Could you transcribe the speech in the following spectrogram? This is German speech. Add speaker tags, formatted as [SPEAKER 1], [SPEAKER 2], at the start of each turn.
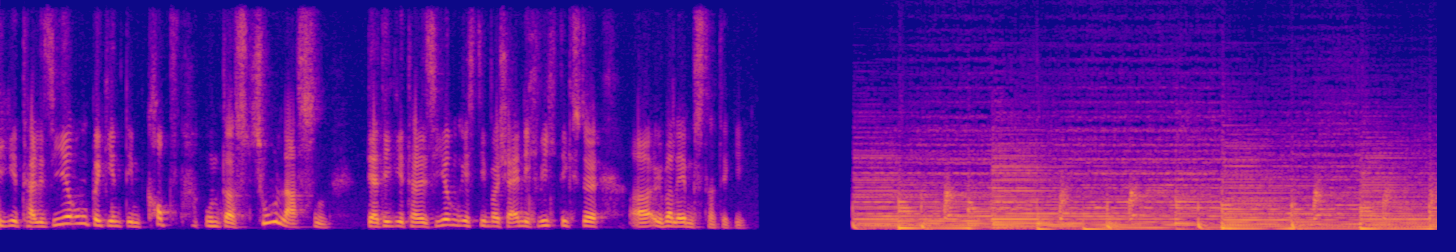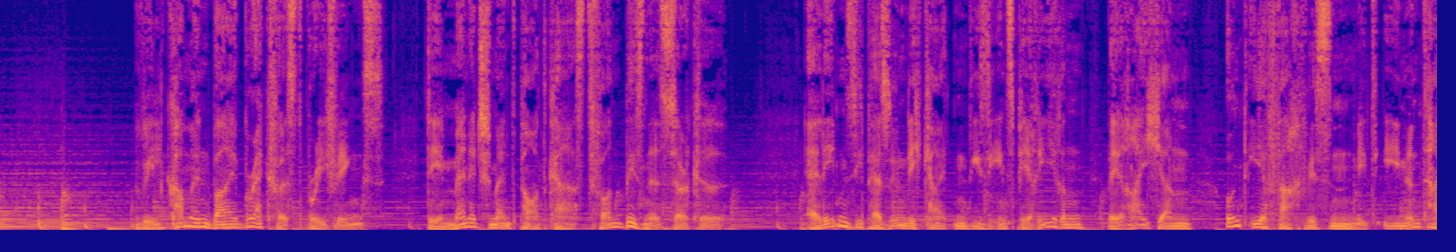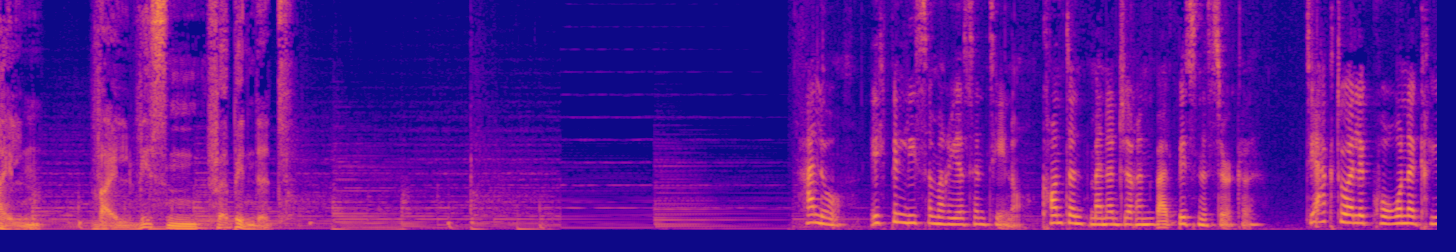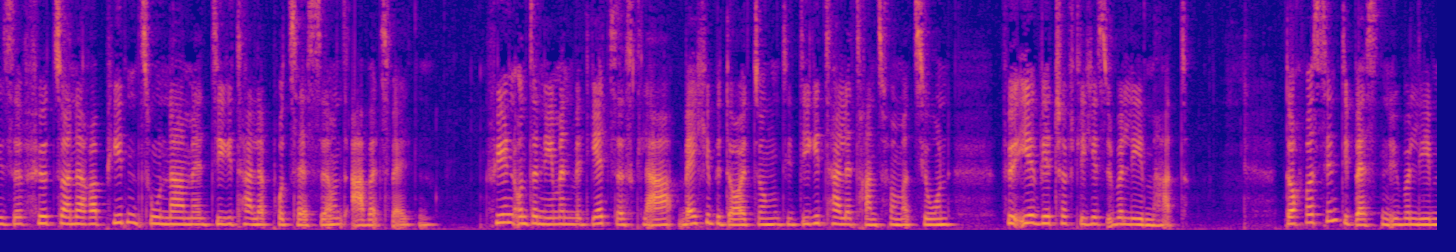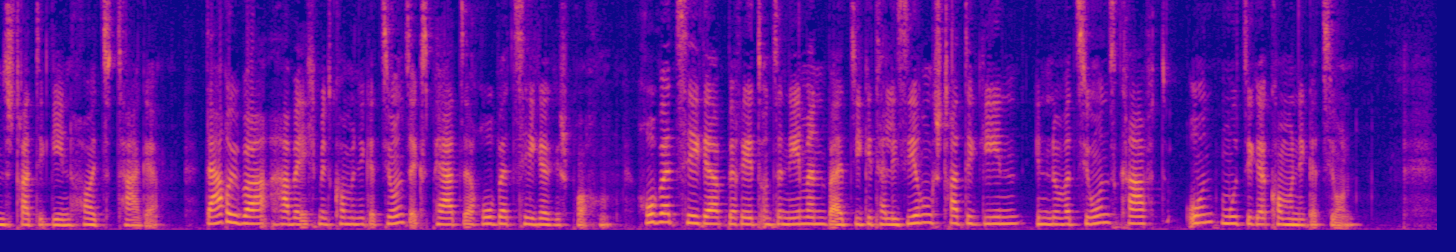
[SPEAKER 1] Digitalisierung beginnt im Kopf und das Zulassen der Digitalisierung ist die wahrscheinlich wichtigste äh, Überlebensstrategie.
[SPEAKER 2] Willkommen bei Breakfast Briefings, dem Management-Podcast von Business Circle. Erleben Sie Persönlichkeiten, die Sie inspirieren, bereichern und Ihr Fachwissen mit Ihnen teilen, weil Wissen verbindet.
[SPEAKER 3] Hallo, ich bin Lisa Maria Centeno, Content Managerin bei Business Circle. Die aktuelle Corona-Krise führt zu einer rapiden Zunahme digitaler Prozesse und Arbeitswelten. Vielen Unternehmen wird jetzt erst klar, welche Bedeutung die digitale Transformation für ihr wirtschaftliches Überleben hat. Doch was sind die besten Überlebensstrategien heutzutage? Darüber habe ich mit Kommunikationsexperte Robert Seger gesprochen. Robert Seger berät Unternehmen bei Digitalisierungsstrategien, Innovationskraft und mutiger Kommunikation.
